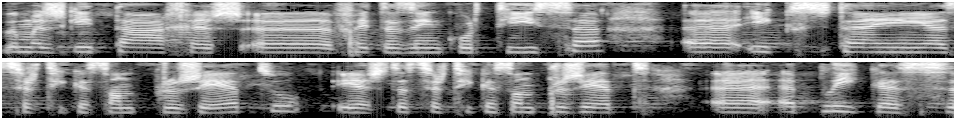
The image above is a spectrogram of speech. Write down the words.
de umas guitarras uh, feitas em cortiça uh, e que têm a certificação de projeto. Esta certificação de projeto aplica-se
